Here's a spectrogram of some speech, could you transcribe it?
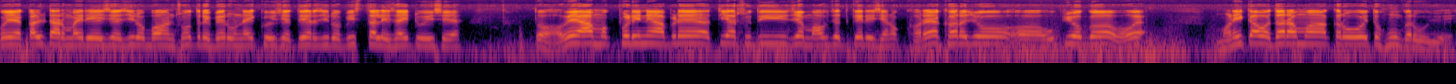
કોઈએ કલ્ટાર મારી છે, જીરો બાવન ચોત્રીસ ભેરું નાખ્યું છે, તેર જીરો પિસ્તાલીસ આઈટું છે. તો હવે આ મગફળીને આપણે અત્યાર સુધી જે માવજત કરી છે, એનો ખરેખર જો ઉપયોગ હોય, મણિકા વધારામાં કરવો હોય તો શું કરવું જોઈએ?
